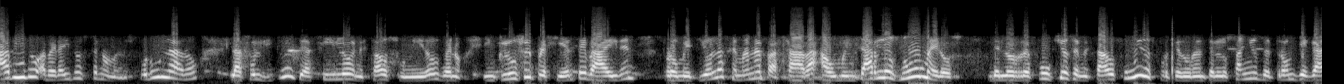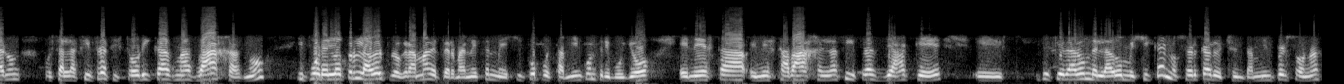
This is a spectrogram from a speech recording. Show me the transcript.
ha habido, a ver, hay dos fenómenos. Por un lado, las solicitudes de asilo en Estados Unidos, bueno, incluso el presidente Biden prometió la semana pasada aumentar los números de los refugios en Estados Unidos, porque durante los años de Trump llegaron pues a las cifras históricas más bajas, ¿no? Y por el otro lado, el programa de Permanece en México, pues también contribuyó en esta, en esta baja en las cifras, ya que eh, se quedaron del lado mexicano, cerca de 80 mil personas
